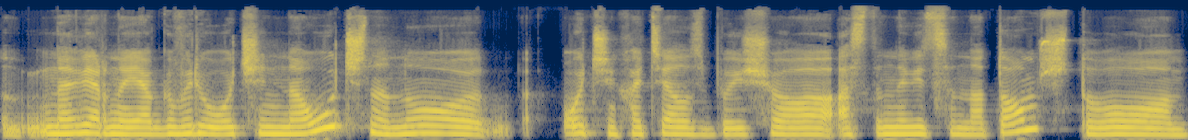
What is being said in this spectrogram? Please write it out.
наверное, я говорю очень научно, но очень хотелось бы еще остановиться на том, что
